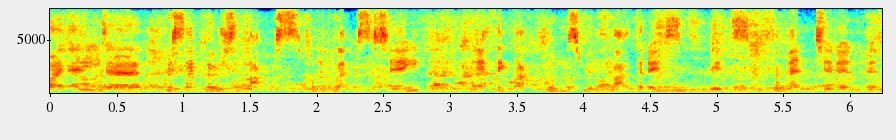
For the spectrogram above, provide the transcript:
Like any day. Prosecco just lacks complexity, and I think that comes from the fact that it's it's fermented and, and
